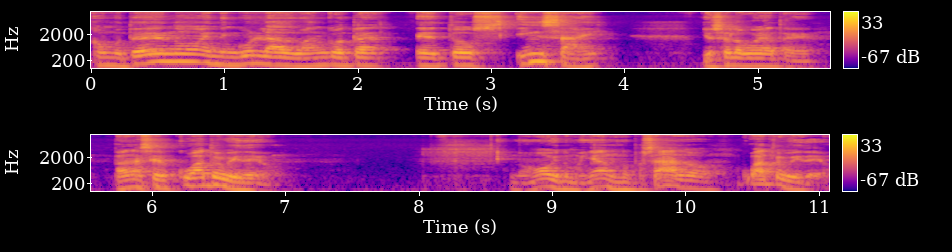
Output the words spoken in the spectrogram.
como ustedes no en ningún lado van a encontrar estos insights, yo se los voy a traer. Van a ser cuatro videos no hoy, no mañana, no pasado, cuatro videos.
